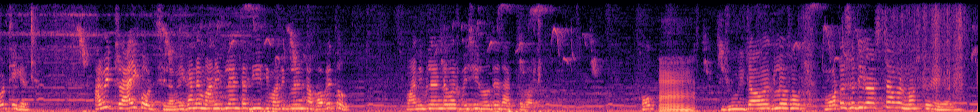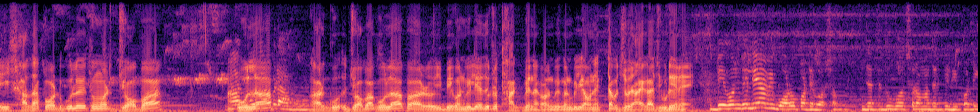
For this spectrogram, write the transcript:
ও ঠিক আছে। আমি ট্রাই করছিলাম এখানে মানি প্ল্যান্টটা দিয়েছি মানি প্ল্যান্টটা হবে তো? মানি প্ল্যান্ট আবার বেশি রোদে থাকতে পারে। হোক ঝুড়িটাও এগুলো সব মটরশুঁটি গাছটা আমার নষ্ট হয়ে গেল। এই সাদা পটগুলোয় তোমার জবা গোলাপ আর জবা গোলাপ আর ওই বেগুনবিলিয়া দুটো থাকবে না কারণ বেগুনবিলিয়া অনেকটা জায়গা জুড়ে নেয়। বেগুন ভেলিয়ে আমি বড় পটে বসাবো যাতে দু বছর আমাদেরকে রিপোর্টিং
